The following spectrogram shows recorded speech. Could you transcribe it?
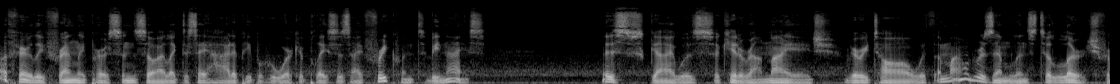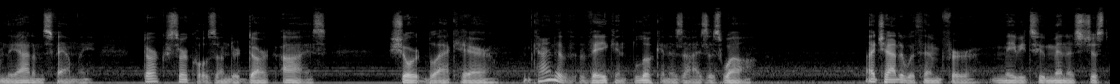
I'm a fairly friendly person, so I like to say hi to people who work at places I frequent to be nice. This guy was a kid around my age, very tall, with a mild resemblance to Lurch from the Addams family, dark circles under dark eyes, short black hair, kind of vacant look in his eyes as well. I chatted with him for maybe two minutes, just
